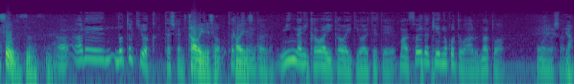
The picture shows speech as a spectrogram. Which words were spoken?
そうです、そうです。ああれの時は確かに可愛いでしょ？可確かに愛いでしょ？みんなに可愛い可愛いって言われてて、まあそれだけのことはあるなとは思いましたねいや。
